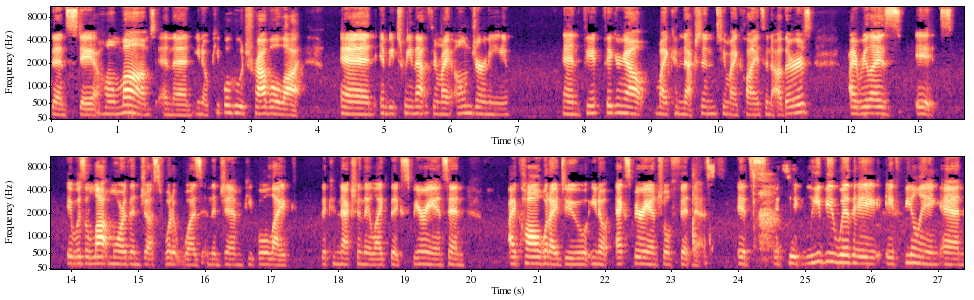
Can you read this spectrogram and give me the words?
then stay at home moms and then, you know, people who would travel a lot. And in between that, through my own journey and figuring out my connection to my clients and others, I realized it's it was a lot more than just what it was in the gym. People like the connection, they like the experience and I call what I do, you know, experiential fitness. It's it's to leave you with a a feeling and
